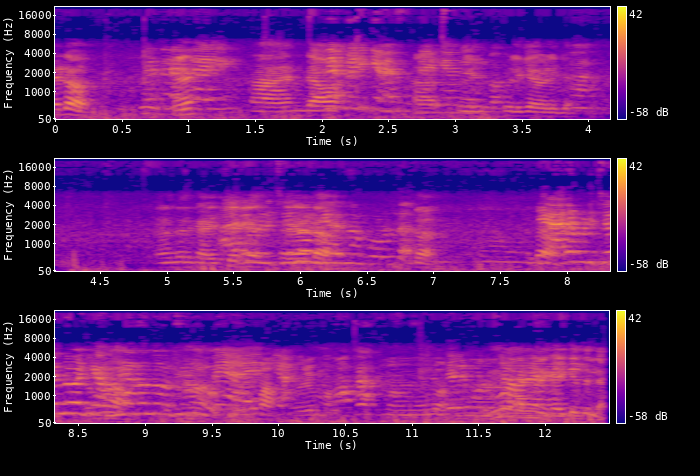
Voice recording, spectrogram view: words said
കേട്ടോ ആ എന്റെ വിളിക്കാം വിളിക്കാം എന്തായാലും കേട്ടോ കേട്ടോ? ഉമ്മ. ഉമ്മ, അങ്ങനെ കഴിക്കത്തില്ല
